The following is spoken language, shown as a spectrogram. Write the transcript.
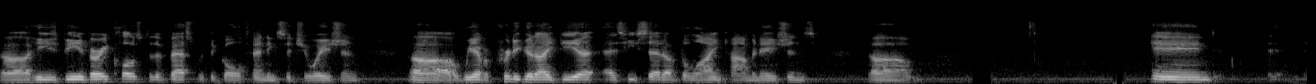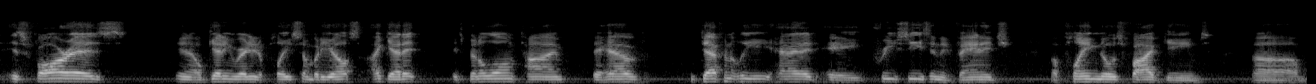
Uh, he's being very close to the vest with the goaltending situation. Uh, we have a pretty good idea, as he said, of the line combinations. Um, and as far as you know, getting ready to play somebody else, I get it. It's been a long time. They have definitely had a preseason advantage of playing those five games, um,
